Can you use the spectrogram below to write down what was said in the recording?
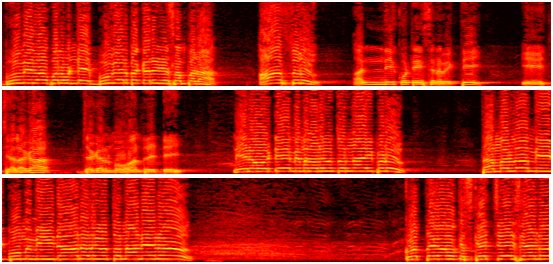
భూమి లోపల ఉండే భూగర్భ ఖనిజ సంపద ఆస్తులు అన్ని కొట్టేసిన వ్యక్తి ఈ జలగా జగన్మోహన్ రెడ్డి. నేను ఒకటే మిమ్మల్ని అడుగుతున్నా ఇప్పుడు. తమ్ముళ్ళు మీ భూమి మీద అని అడుగుతున్నా నేను. కొత్తగా ఒక స్కెచ్ చేశాడు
